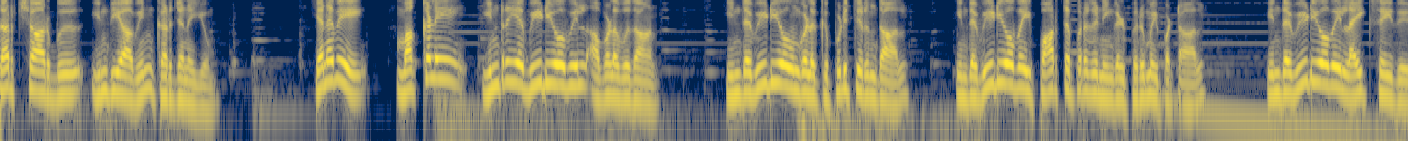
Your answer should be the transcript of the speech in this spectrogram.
தற்சார்பு இந்தியாவின் கர்ஜனையும். எனவே மக்களே இன்றைய வீடியோவில் அவ்வளவுதான். இந்த வீடியோ உங்களுக்கு பிடித்திருந்தால் இந்த வீடியோவை பார்த்த பிறகு நீங்கள் பெருமைப்பட்டால் இந்த வீடியோவை லைக் செய்து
